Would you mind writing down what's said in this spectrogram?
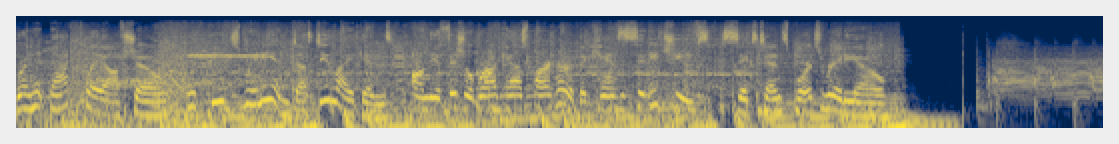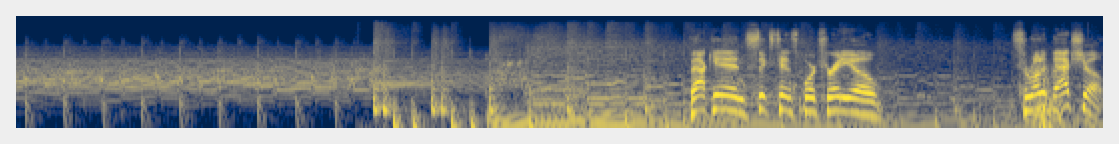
Run It Back Playoff Show with Pete Sweeney and Dusty Likens on the official broadcast partner of the Kansas City Chiefs, 610 Sports Radio. Back in 610 Sports Radio. It's the Run It Back show.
